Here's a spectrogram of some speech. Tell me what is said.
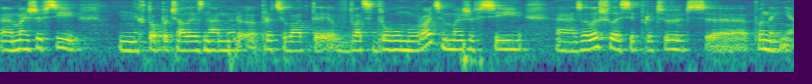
Майже всі. Хто почали з нами працювати в 22-му році, майже всі залишились і працюють понині.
